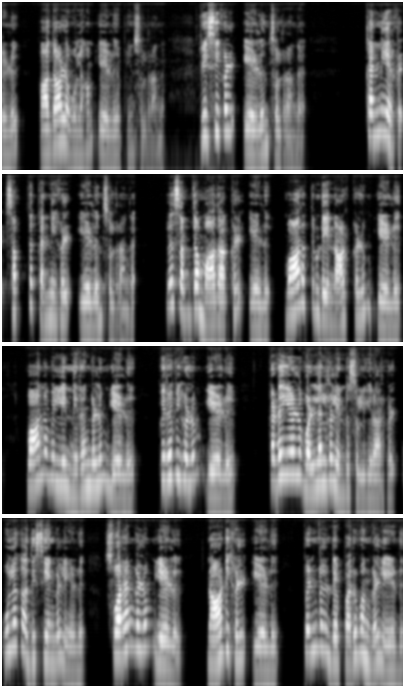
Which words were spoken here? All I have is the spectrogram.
ஏழு பாதாள உலகம் ஏழு அப்படின்னு சொல்கிறாங்க ரிஷிகள் ஏழுன்னு சொல்கிறாங்க கன்னியர்கள் சப்த கன்னிகள் ஏழுன்னு சொல்கிறாங்க இல்லை சப்த மாதாக்கள் ஏழு வாரத்தினுடைய நாட்களும் ஏழு வானவில்லின் நிறங்களும் ஏழு பிறவிகளும் ஏழு கடையேழு வள்ளல்கள் என்று சொல்கிறார்கள் உலக அதிசயங்கள் ஏழு ஸ்வரங்களும் ஏழு நாடிகள் ஏழு பெண்களுடைய பருவங்கள் ஏழு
